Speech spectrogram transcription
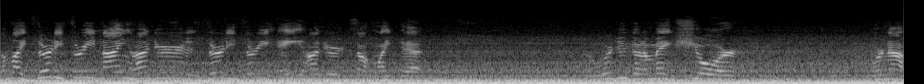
I'm like 33 900 and 33 800, something like that. So we're just to make sure we're not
